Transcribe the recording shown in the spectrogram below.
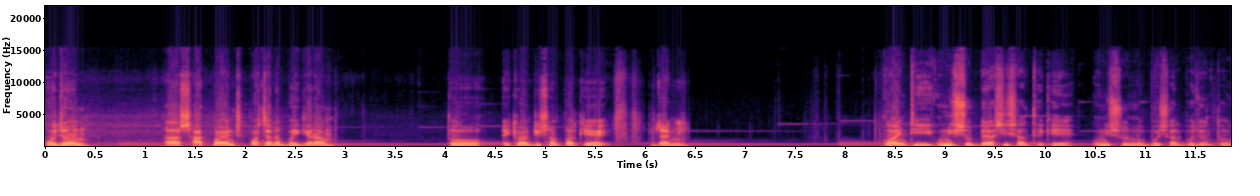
ওজন সাত পয়েন্ট পঁচানব্বই গ্রাম। তো এই কয়েনটি সম্পর্কে জানি। কয়েনটি উনিশশো বিরাশি সাল থেকে উনিশশো নব্বই সাল পর্যন্ত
